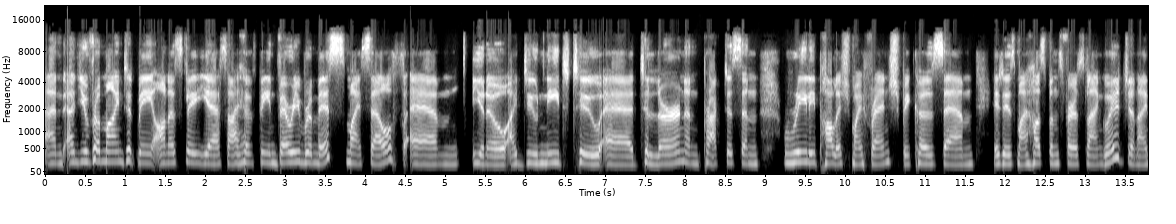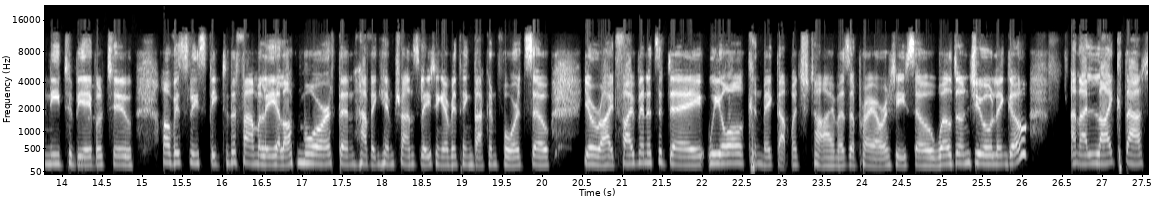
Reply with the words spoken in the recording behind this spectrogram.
And and you've reminded me, honestly, yes, I have been very remiss myself. Um, you know, I do need to uh to learn and practice and really polish my French because um it is my husband's first language and I need to be able to obviously speak to the family a lot more than having him translating everything back and forth. So you're right, five minutes a day. We all can make that much time as a priority. So well done, Duolingo. And I like that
